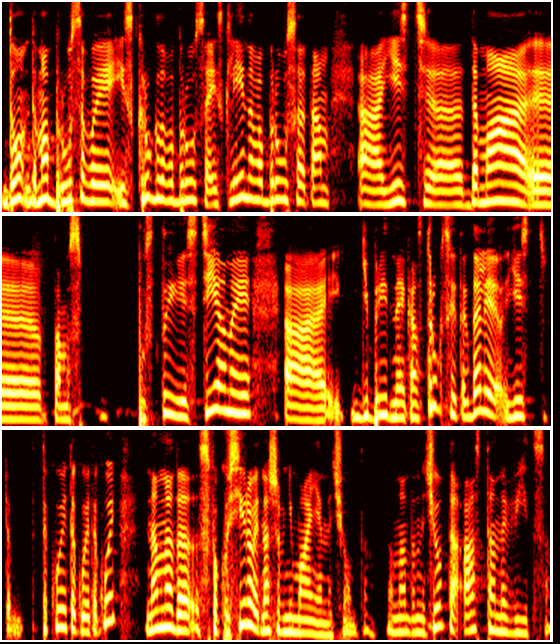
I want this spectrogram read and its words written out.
дом, дома брусовые из круглого бруса, из клееного бруса, там а, есть э, дома э, там, с пустые стены, а, гибридные конструкции и так далее. Есть такой, такой, такой. Нам надо сфокусировать наше внимание на чем-то. Нам надо на чем-то остановиться.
